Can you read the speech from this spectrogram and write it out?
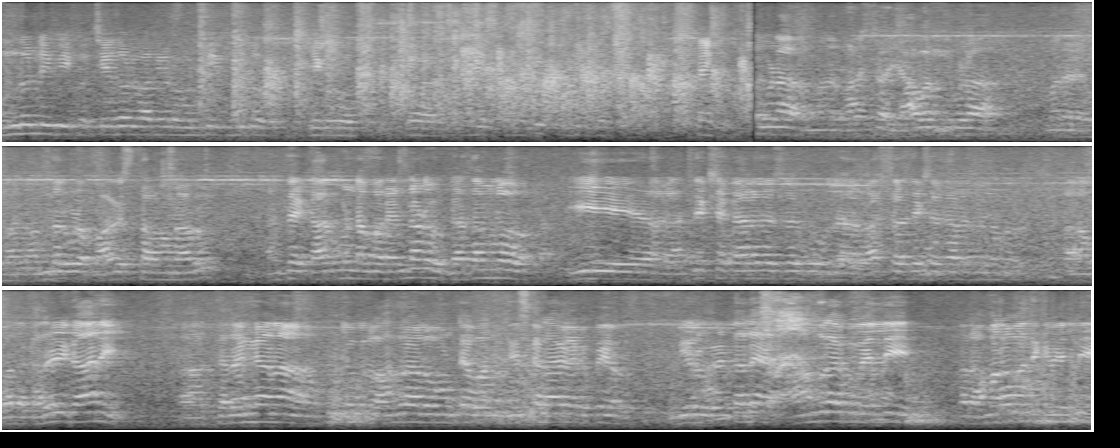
ముందుండి మీకు చేదోడు వారి ఉండి ముందు మీకు థ్యాంక్ యూ కూడా మన రాష్ట్ర యావత్ కూడా మరి వాళ్ళందరూ కూడా భావిస్తూ ఉన్నారు. అంతేకాకుండా మరి ఎన్నడూ గతంలో ఈ అధ్యక్ష కార్యదర్శులకు రాష్ట్ర అధ్యక్ష కార్యదర్శులకు వాళ్ళ కదవి కానీ తెలంగాణ ఉద్యోగులు ఆంధ్రాలో ఉంటే వాళ్ళు తీసుకురాగలేకపోయారు మీరు వెంటనే ఆంధ్రాకు వెళ్ళి మరి అమరావతికి వెళ్ళి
